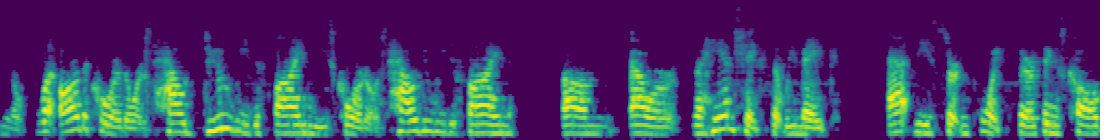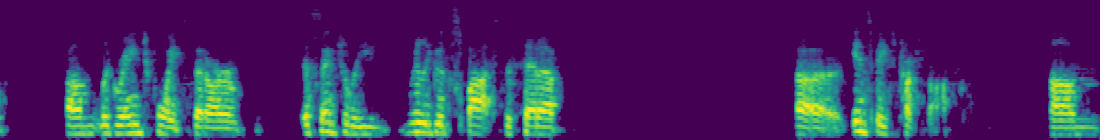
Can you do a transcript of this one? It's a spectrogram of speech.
you know what are the corridors how do we define these corridors how do we define um, our the handshakes that we make at these certain points. There are things called um, Lagrange points that are essentially really good spots to set up uh, in-space truck stops um,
